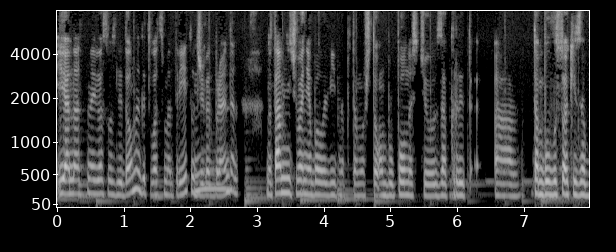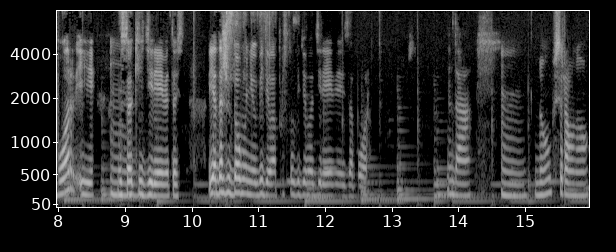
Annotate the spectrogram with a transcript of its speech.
и она остановилась возле дома и говорит, вот смотри, тут живет. Брэндон, но там ничего не было видно, потому что он был полностью закрыт, а, там был высокий забор и высокие деревья. То есть я даже дома не увидела, я просто увидела деревья и забор. Да. М, Ну, все равно.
